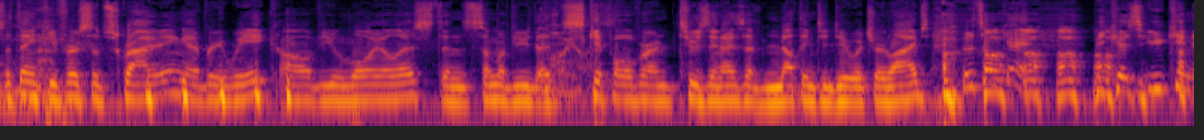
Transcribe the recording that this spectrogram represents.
So thank you for subscribing every week, all of you loyalists, and some of you that skip over on Tuesday nights have nothing to do with your lives. But it's okay because you can,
